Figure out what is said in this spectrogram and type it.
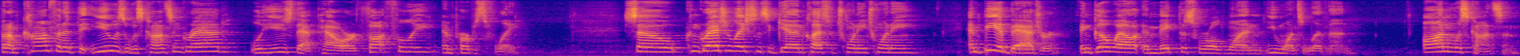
But I'm confident that you as a Wisconsin grad will use that power thoughtfully and purposefully. So congratulations again, class of 2020, and be a Badger and go out and make this world one you want to live in. On Wisconsin.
